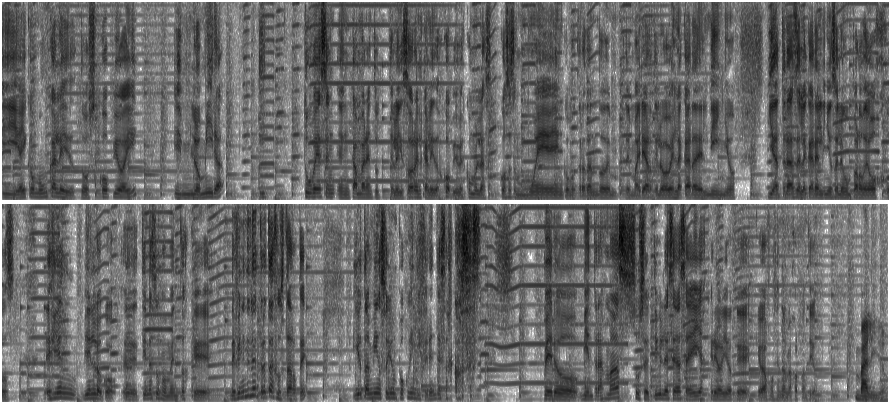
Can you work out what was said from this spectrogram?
y hay como un caleidoscopio ahí y lo mira y tú ves en, cámara en tu televisor el caleidoscopio, ves como las cosas se mueven, como tratando de, de, marearte, luego ves la cara del niño y atrás de la cara del niño sale un par de ojos. Es bien, bien loco, eh, tiene sus momentos que definitivamente trata de asustarte y yo también soy un poco indiferente a esas cosas. Pero mientras más susceptible seas a ellas, creo yo que, que va a funcionar mejor contigo. Válido.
